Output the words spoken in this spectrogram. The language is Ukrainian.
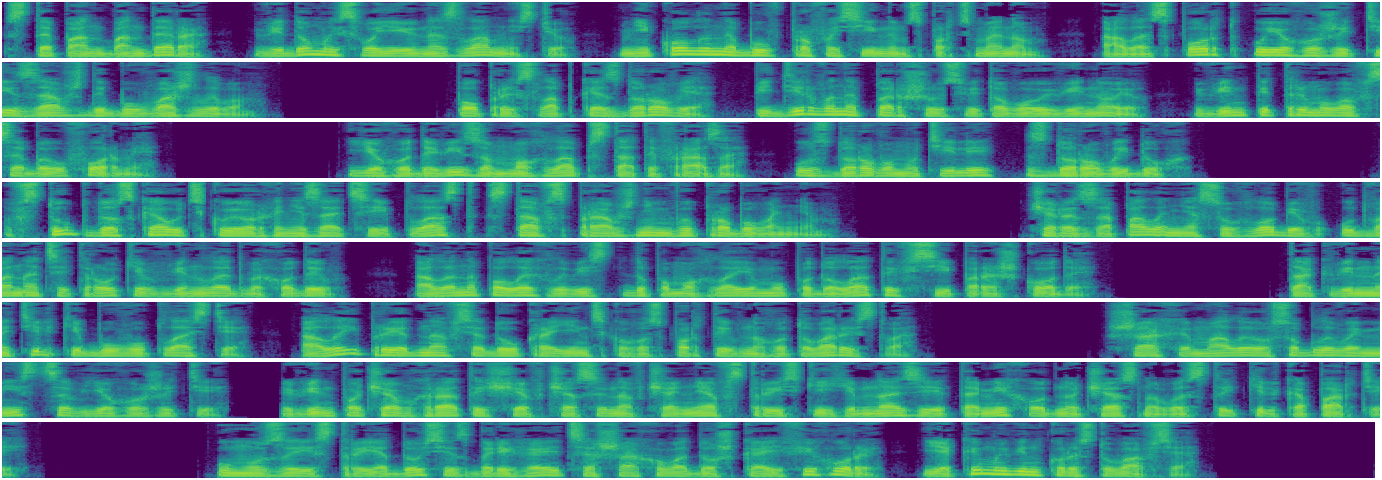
Степан Бандера, відомий своєю незламністю, ніколи не був професійним спортсменом, але спорт у його житті завжди був важливим. Попри слабке здоров'я, підірване Першою світовою війною, він підтримував себе у формі. Його девізом могла б стати фраза у здоровому тілі здоровий дух. Вступ до скаутської організації Пласт став справжнім випробуванням. Через запалення суглобів у 12 років він ледве ходив, але наполегливість допомогла йому подолати всі перешкоди. Так він не тільки був у пласті, але й приєднався до українського спортивного товариства. Шахи мали особливе місце в його житті. Він почав грати ще в часи навчання в стрийській гімназії та міг одночасно вести кілька партій. У музеї Стрия досі зберігається шахова дошка і фігури, якими він користувався.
